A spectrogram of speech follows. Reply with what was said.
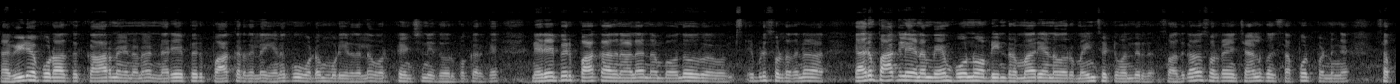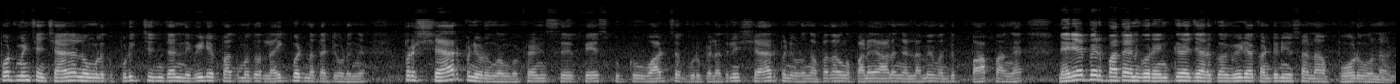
நான் வீடியோ போடாததுக்கு காரணம் என்னென்னா நிறைய பேர் பார்க்குறதில்ல. எனக்கும் உடம்பு முடியறதில்ல. ஒர்க் டென்ஷன் இது ஒரு பக்கம் இருக்குது நிறைய பேர் பார்க்காதனால நம்ம வந்து ஒரு எப்படி சொல்கிறதுன்னா யாரும் பார்க்கலையே நம்ம ஏன் போகணும் அப்படின்ற மாதிரியான ஒரு மைண்ட் செட் வந்துடுது ஸோ அதுக்காக சொல்கிறேன் என் சேனல் கொஞ்சம் சப்போர்ட் பண்ணுங்கள் சப்போர்ட் மீன்ஸ் என் சேனல் உங்களுக்கு பிடிச்சிருந்தா இந்த வீடியோ பார்க்கும்போது ஒரு லைக் பட்டனை தட்டி விடுங்க. அப்புறம் ஷேர் பண்ணி விடுங்க உங்கள் ஃப்ரெண்ட்ஸு ஃபேஸ்புக்கு வாட்ஸ்அப் குரூப் எல்லாத்துலேயும் ஷேர் பண்ணி விடுங்க. அப்போ தான் அவங்க பழைய ஆளுங்க எல்லாமே வந்து பார்ப்பாங்க. நிறைய பேர் பார்த்தா எனக்கு ஒரு என்கரேஜாக இருக்கும். வீடியோ கண்டினியூஸாக நான் போடுவேன் நான்.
